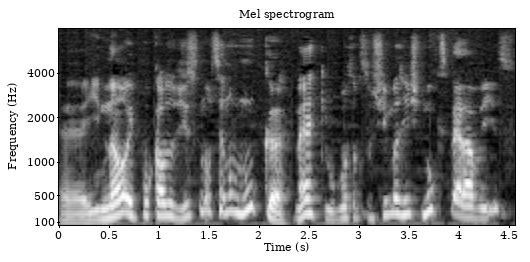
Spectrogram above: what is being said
É, e não e por causa disso você não nunca, né? Que o Ghost of Tsushima a gente nunca esperava isso.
